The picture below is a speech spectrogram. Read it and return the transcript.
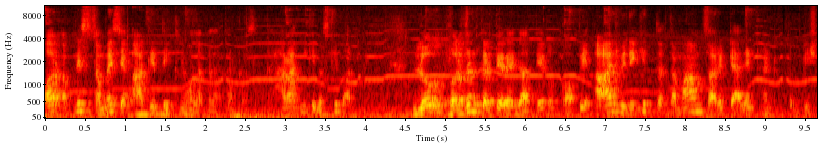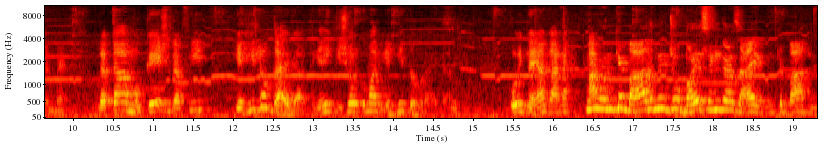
और अपने समय से आगे देखने वाला कलाकार कर सकता है। हर आदमी के बस की बात नहीं लोग वर्जन करते रह जाते हैं तो कॉपी आज भी देखिए तमाम सारे टैलेंट हंट कंपटीशन में। लता मुकेश रफ़ी यही लोग गाए जाते हैं यही किशोर कुमार यही दोहराए जाते हैं। कोई नया गाना आप... उनके बाद में जो बड़े सिंगर्स आए उनके बाद में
